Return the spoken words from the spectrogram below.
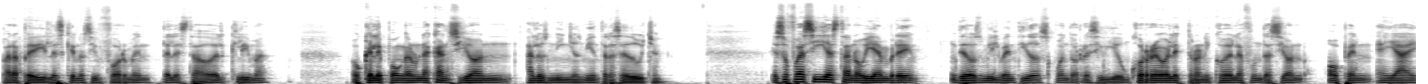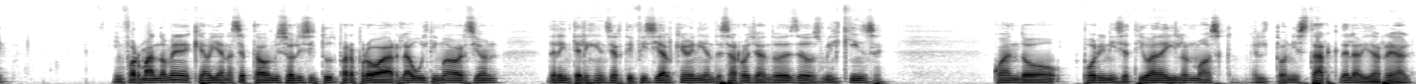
para pedirles que nos informen del estado del clima o que le pongan una canción a los niños mientras se duchan. Eso fue así hasta noviembre de 2022 cuando recibí un correo electrónico de la fundación OpenAI informándome de que habían aceptado mi solicitud para probar la última versión de la inteligencia artificial que venían desarrollando desde 2015, cuando por iniciativa de Elon Musk, el Tony Stark de la vida real,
